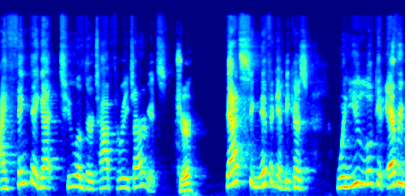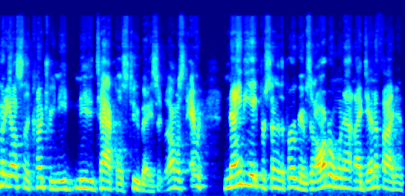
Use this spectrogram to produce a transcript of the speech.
I think they got two of their top three targets. Sure. That's significant because when you look at everybody else in the country need needed tackles too, basically almost every 98% of the programs. And Auburn went out and identified and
